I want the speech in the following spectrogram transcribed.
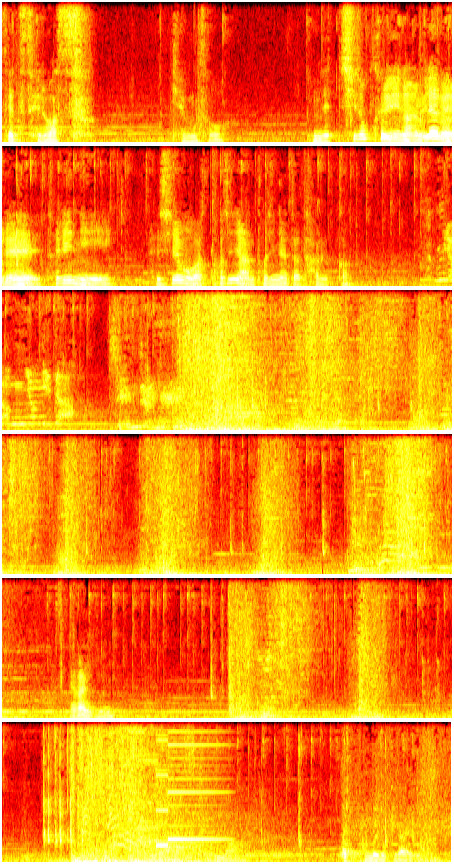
세트 데려왔어. 개 무서워. 근데 치족 트린이랑 1레벨에 트린이 패시브가 터지냐 안 터지냐에 따라 다를까? 명령이다. 내가 이기네. 건물조끼 가야겠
